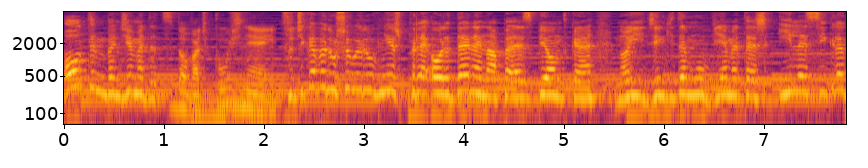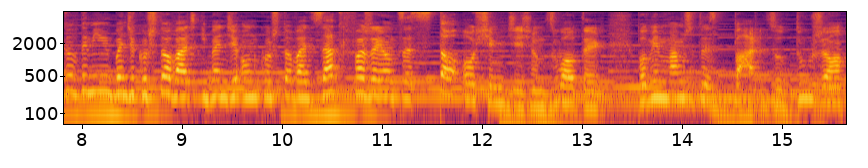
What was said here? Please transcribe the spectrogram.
o tym będziemy decydować później. Co ciekawe, ruszyły również preordery na PS5, no i dzięki temu wiemy też, ile Secret of the Mimic będzie kosztować i będzie on kosztować zatrważające 180 zł. Powiem wam, że to jest bardzo dużo,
